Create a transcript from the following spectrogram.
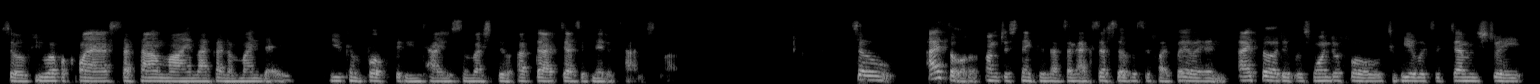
So if you have a class that's online, like on a Monday, you can book for the entire semester at that designated time slot. So I thought, I'm just thinking that's an access services librarian. I thought it was wonderful to be able to demonstrate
